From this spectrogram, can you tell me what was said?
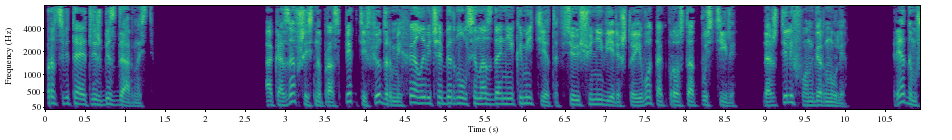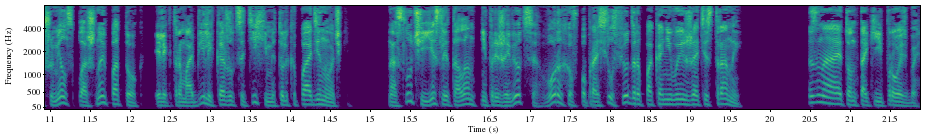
процветает лишь бездарность. Оказавшись на проспекте, Федор Михайлович обернулся на здание комитета, все еще не веря, что его так просто отпустили. Даже телефон вернули. Рядом шумел сплошной поток, электромобили кажутся тихими только поодиночке. На случай, если талант не приживется, Ворохов попросил Федора пока не выезжать из страны. Знает он такие просьбы.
